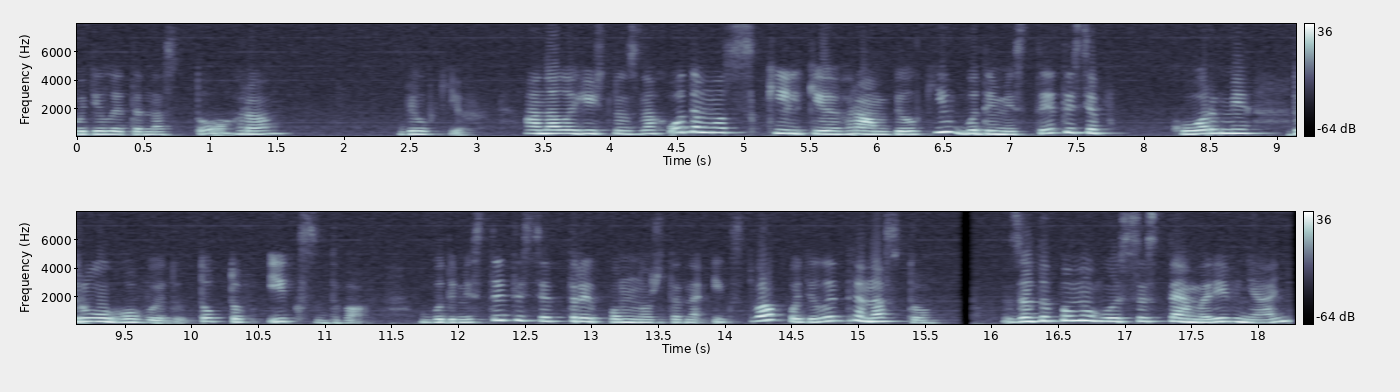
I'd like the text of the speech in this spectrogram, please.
поділити на 100 грам білків. Аналогічно знаходимо, скільки грам білків буде міститися в кормі другого виду, тобто в х2. Буде міститися 3 помножити на х2 поділити на 100. За допомогою системи рівнянь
